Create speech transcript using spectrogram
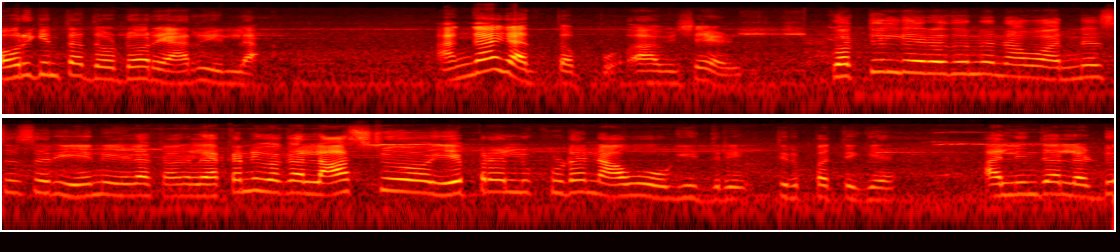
ಅವ್ರಿಗಿಂತ ದೊಡ್ಡವ್ರು ಯಾರೂ ಇಲ್ಲ. ಹಂಗಾಗಿ ಅದು ತಪ್ಪು, ಆ ವಿಷಯ ಹೇಳಿ ಗೊತ್ತಿಲ್ಲದೆ ಇರೋದನ್ನು ನಾವು ಅನ್ನೆಸೆಸರಿ ಏನು ಹೇಳೋಕ್ಕಾಗಲ್ಲ. ಯಾಕಂದ್ರೆ ಇವಾಗ ಲಾಸ್ಟು ಏಪ್ರಿಲ್ ಕೂಡ ನಾವು ಹೋಗಿದ್ರಿ ತಿರುಪತಿಗೆ. ಅಲ್ಲಿಂದ ಲಡ್ಡು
